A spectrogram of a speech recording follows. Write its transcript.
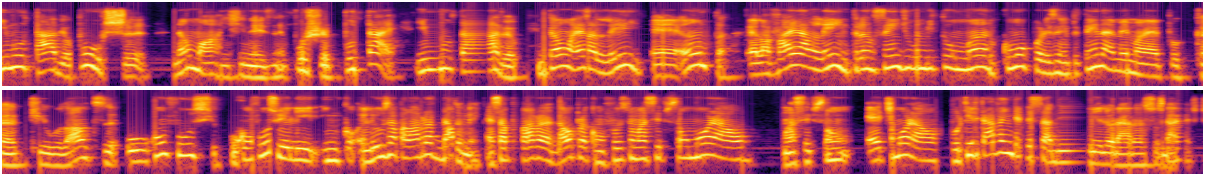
imutável. Puxa, não morre em chinês, né? Puxa, putai, imutável. Então, essa lei é ampla, ela vai além, transcende o âmbito humano, como, por exemplo, tem na mesma época que o Lao Tzu, o Confúcio. O Confúcio, ele, ele usa a palavra Dao também. Essa palavra Dao para Confúcio é uma acepção moral, uma acepção ética-moral, porque ele estava interessado em melhorar a sociedade.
